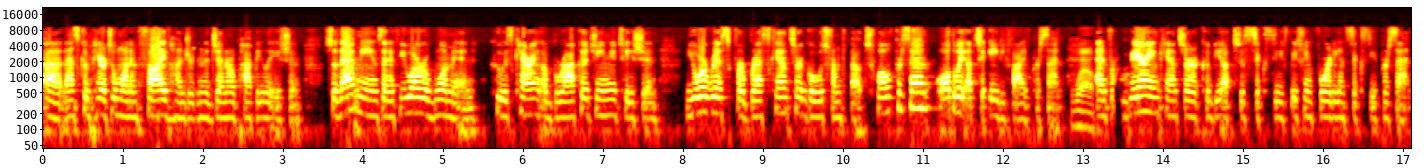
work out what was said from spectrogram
Uh, that's compared to one in 500 in the general population. So that means that if you are a woman who is carrying a BRCA gene mutation, your risk for breast cancer goes from about 12% all the way up to 85%. Wow. And for ovarian cancer, it could be up to 60, between 40 and 60%.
